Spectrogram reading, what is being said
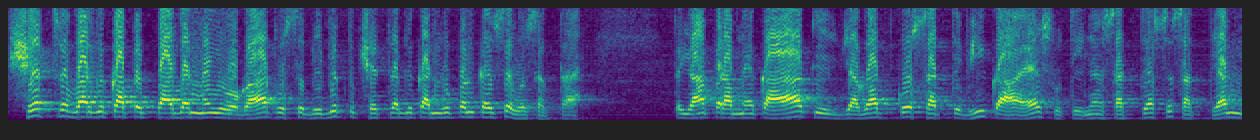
क्षेत्र वर्ग का प्रतिपादन नहीं होगा तो उससे विविक्त क्षेत्र का निरूपण कैसे हो सकता है? तो यहाँ पर हमने कहा कि जगत को सत्य भी कहा है, श्रुति ने सत्य से सत्यम।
